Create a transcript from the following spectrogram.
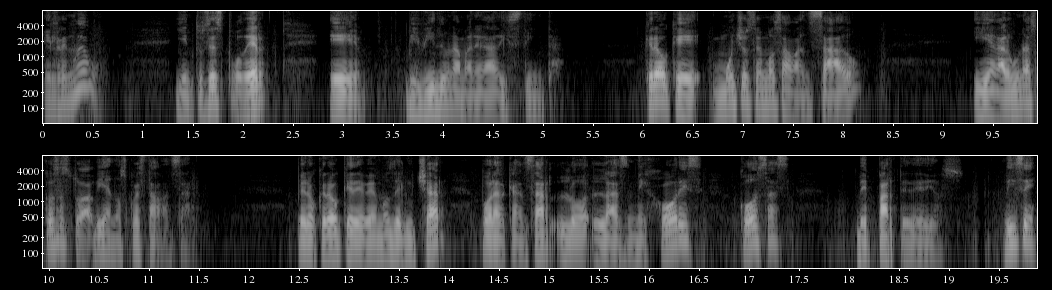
El renuevo. Y entonces poder eh, vivir de una manera distinta. Creo que muchos hemos avanzado y en algunas cosas todavía nos cuesta avanzar. Pero creo que debemos de luchar por alcanzar las mejores cosas de parte de Dios. Dice,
